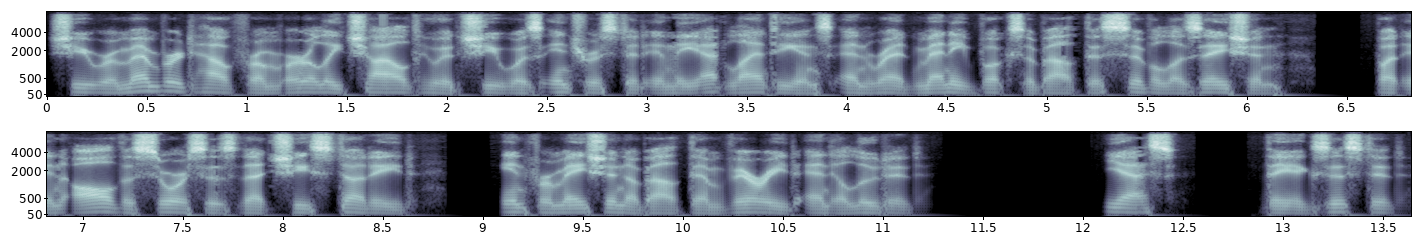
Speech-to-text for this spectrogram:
She remembered how from early childhood she was interested in the Atlanteans and read many books about this civilization, but in all the sources that she studied, information about them varied and eluded. Yes, they existed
